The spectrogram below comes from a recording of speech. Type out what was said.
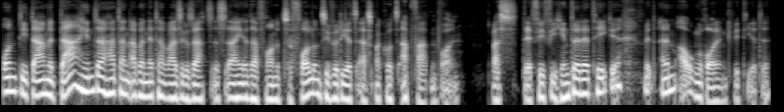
Und die Dame dahinter hat dann aber netterweise gesagt, es sei ihr da vorne zu voll und sie würde jetzt erstmal kurz abwarten wollen was der Fifi hinter der Theke mit einem Augenrollen quittierte.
